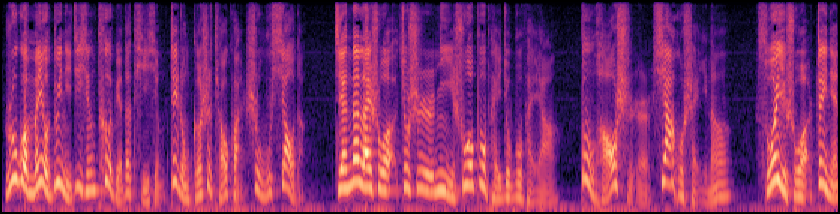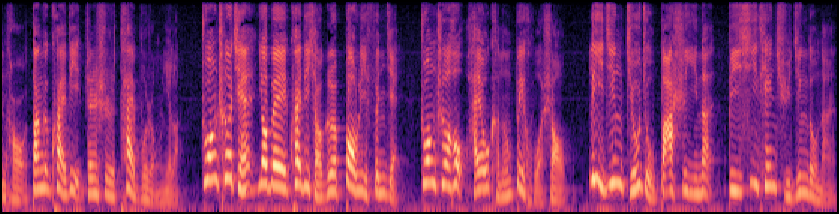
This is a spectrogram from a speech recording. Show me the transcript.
如果没有对你进行特别的提醒，这种格式条款是无效的。简单来说，就是你说不赔就不赔呀。不好使，吓唬谁呢？所以说这年头当个快递真是太不容易了。装车前要被快递小哥暴力分拣，装车后还有可能被火烧，历经九九八十一难，比西天取经都难。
